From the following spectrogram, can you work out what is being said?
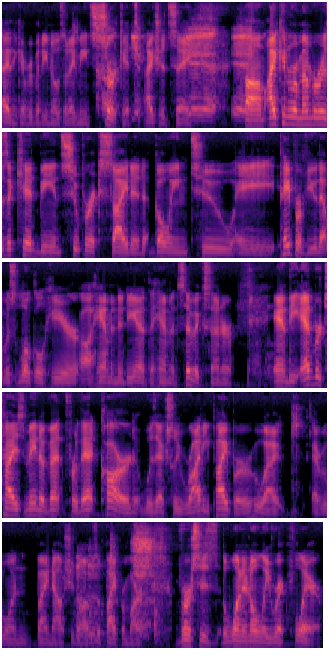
I think everybody knows what I mean circuit Yeah. I should say Yeah, yeah, yeah. um, I can remember as a kid being super excited going to a pay per view that was local here, uh, Hammond, Indiana, at the Hammond Civic Center. And the advertised main event for that card was actually Roddy Piper, who I everyone by now should know I was a mm-hmm. Piper mark, versus the one and only Ric Flair.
